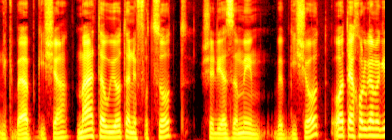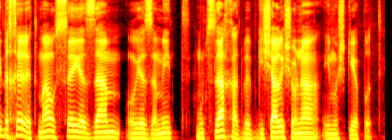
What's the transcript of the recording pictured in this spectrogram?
נקבעה פגישה. מה הטעויות הנפוצות של יזמים בפגישות? או אתה יכול גם להגיד אחרת, מה עושה יזם או יזמית מוצלחת בפגישה ראשונה עם משקיע פרטי?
